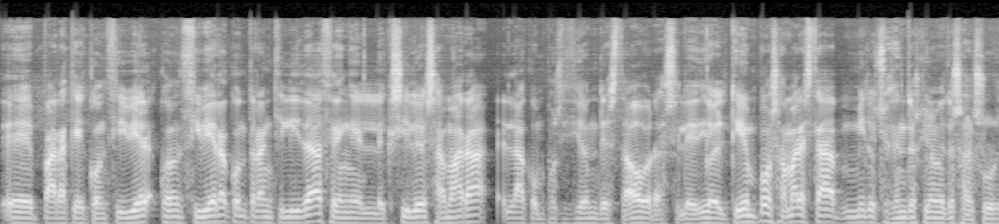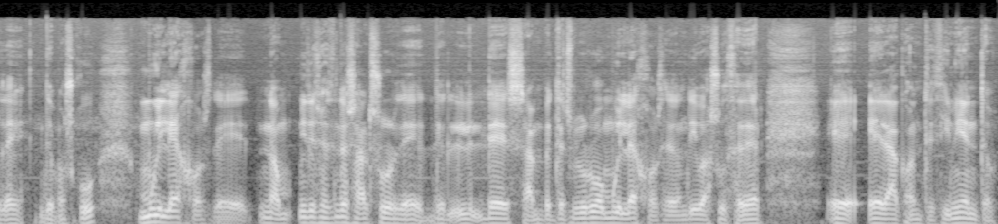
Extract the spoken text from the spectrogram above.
eh, para que concibiera, concibiera con tranquilidad en el exilio de Samara la composición de esta obra. Se le dio el tiempo. Samara está a 1800 kilómetros al sur de, de Moscú, muy lejos de. No, 1800 al sur de, de- de San Petersburgo, muy lejos de donde iba a suceder eh, el acontecimiento.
